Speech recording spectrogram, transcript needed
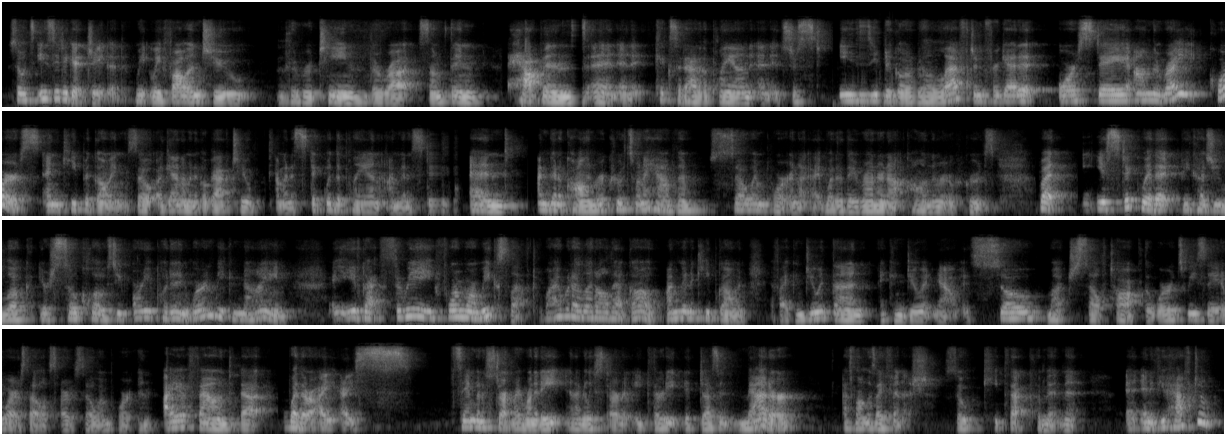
So, it's easy to get jaded. We, we fall into the routine, the rut, something happens and, and it kicks it out of the plan and it's just easy to go to the left and forget it or stay on the right course and keep it going. So again i'm going to go back to i'm going to stick with the plan. I'm going to stick and i'm going to call in recruits when i have them. So important I, whether they run or not calling the recruits. But you stick with it because you look you're so close. You've already put in we're in week nine You've got three, four more weeks left. Why would I let all that go? I'm going to keep going. If I can do it then, I can do it now. It's so much self talk. The words we say to ourselves are so important. I have found that whether I, I say I'm going to start my run at eight and I really start at 8:30, it doesn't matter as long as I finish. So keep that commitment. And, and if you have to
